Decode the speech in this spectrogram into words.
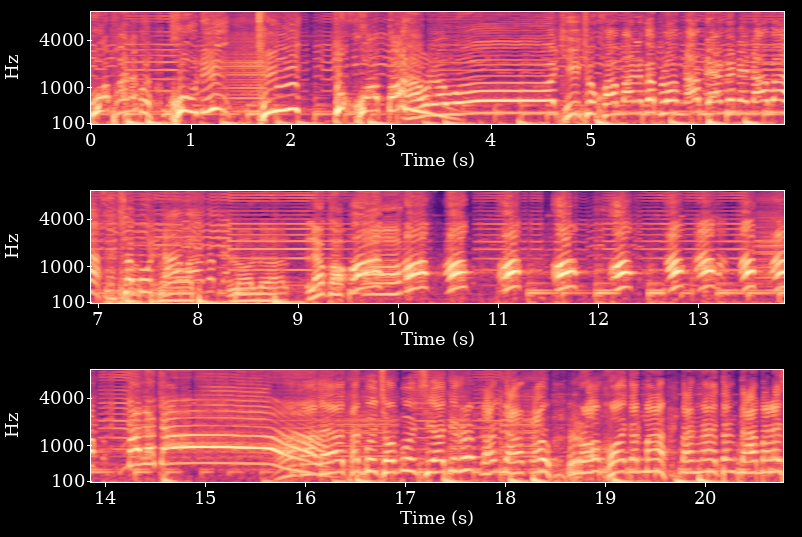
หัวพายทั้งหมดคู่นี้ฉีกทุกความมันเอาละโว้ยฉีกชุกความมันแล้วครับลงน้ำแดงนั่นในนาว่าสมุทรนาวาครับรอเรือแล้วก็ออออกกออกออกออกออก ผู้ชมผู้เชียร์ที่ครับหลังจากเรารอคอยกันมาตั้งหน้าตั้งตามาแล้ว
